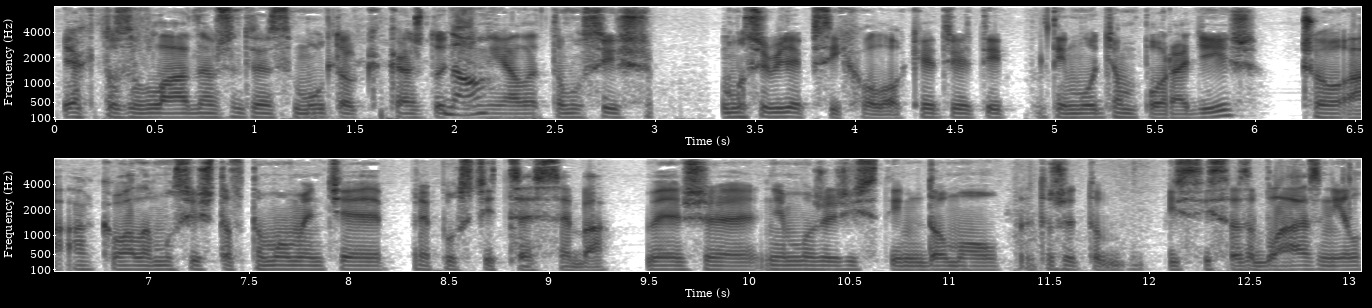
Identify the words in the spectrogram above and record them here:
jak to zvládam, že ten smútok každodenný, No. ale to musíš, musíš byť aj psychológ, keďže ty tým ľuďom poradíš, čo a ako, ale musíš to v tom momente prepustiť cez seba. Vieš, že nemôžeš ísť s tým domov, pretože to by si sa zbláznil.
